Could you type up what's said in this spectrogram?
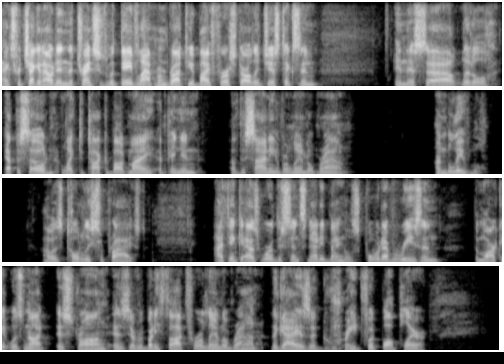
Thanks for checking out In the Trenches with Dave Lapham, brought to you by First Star Logistics. And in this uh, little episode, I'd like to talk about my opinion of the signing of Orlando Brown. Unbelievable. I was totally surprised. I think, as were the Cincinnati Bengals. For whatever reason, the market was not as strong as everybody thought for Orlando Brown. The guy is a great football player.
